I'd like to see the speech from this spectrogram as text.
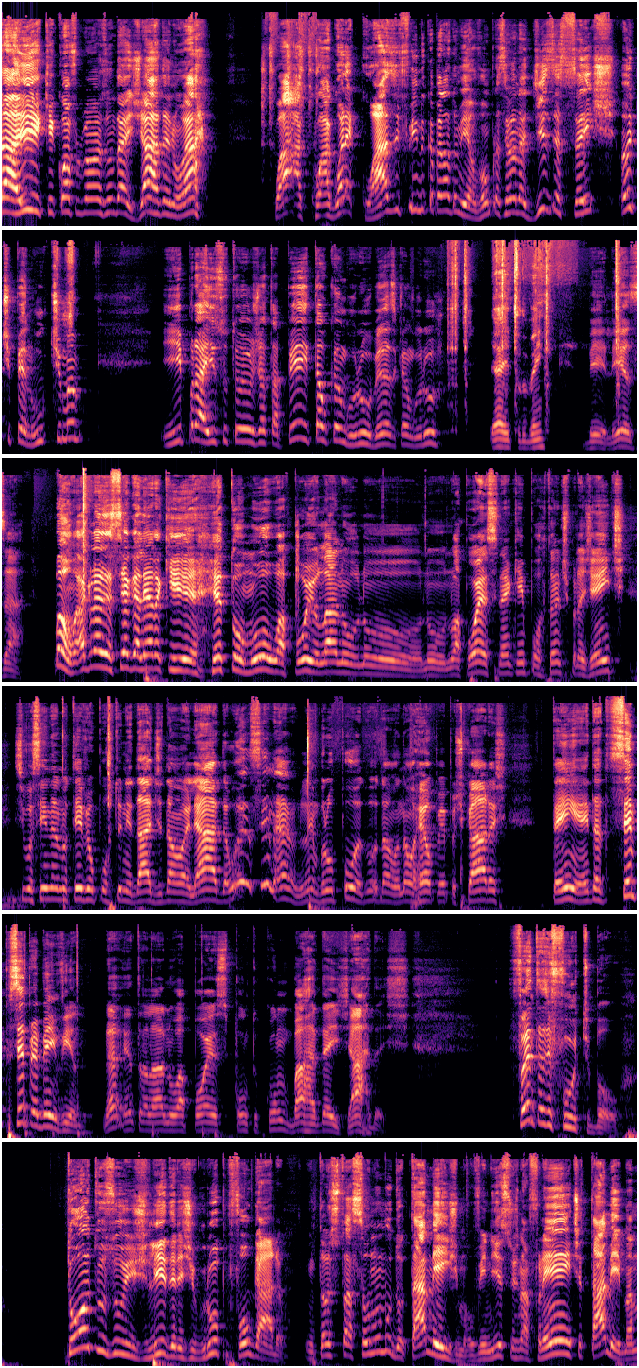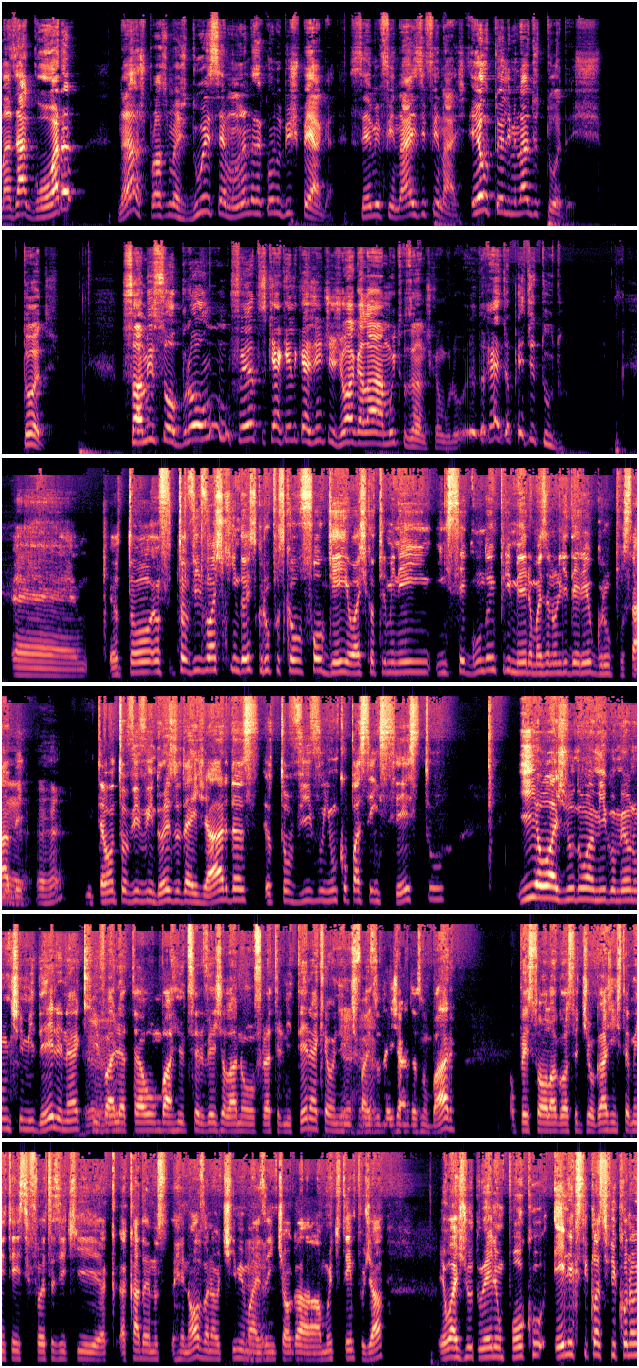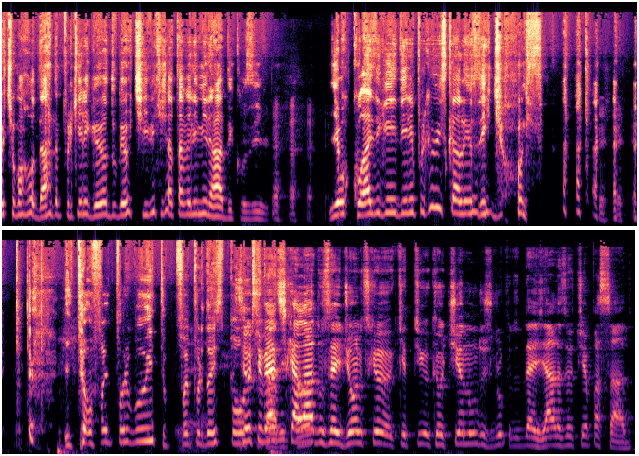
Tá aí, que cofre para mais um 10 Jardas no ar. Agora é quase fim do campeonato mesmo. Vamos para a semana 16, antepenúltima. E para isso tô eu, JP, e tá o Canguru, beleza, Canguru? E aí, tudo bem? Beleza. Bom, agradecer a galera que retomou o apoio lá no, no, no, no Apoia-se, né? Que é importante pra gente. Se você ainda não teve a oportunidade de dar uma olhada, você, né, lembrou, pô, vou dar um, dar um help aí pros caras, tem, ainda sempre, sempre é bem-vindo, né? Entra lá no apoia.com barra 10 jardas. Fantasy Football. Todos os líderes de grupo folgaram. Então a situação não mudou, tá a mesma. O Vinícius na frente, tá a mesma. Mas agora, né, as próximas duas semanas é quando o bicho pega semifinais e finais. Eu tô eliminado de todas. Todas. Só me sobrou um Fentos, que é aquele que a gente joga lá há muitos anos, canguru. Do resto eu perdi tudo. É, eu, tô, eu tô vivo, acho que em dois grupos que eu folguei. Eu acho que eu terminei em, em segundo ou em primeiro, mas eu não liderei o grupo, sabe? É, uhum. Então eu tô vivo em dois do 10 jardas. Eu tô vivo em um que eu passei em sexto. E eu ajudo um amigo meu num time dele, né? Que uhum. vale até um barril de cerveja lá no Fraternité, né? Que é onde a gente uhum. faz o 10 jardas no bar. O pessoal lá gosta de jogar. A gente também tem esse fantasy que a, a cada ano renova, né? O time, mas uhum. a gente joga há muito tempo já. Eu ajudo ele um pouco. Ele que se classificou na última rodada porque ele ganhou do meu time que já estava eliminado, inclusive. e eu quase ganhei dele porque eu escalei o Zay Jones. então foi por muito, foi por dois pontos. Se eu tivesse cara, então escalado então... o Zay Jones que eu, que, que eu tinha num dos grupos do 10 Jardas, eu tinha passado.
